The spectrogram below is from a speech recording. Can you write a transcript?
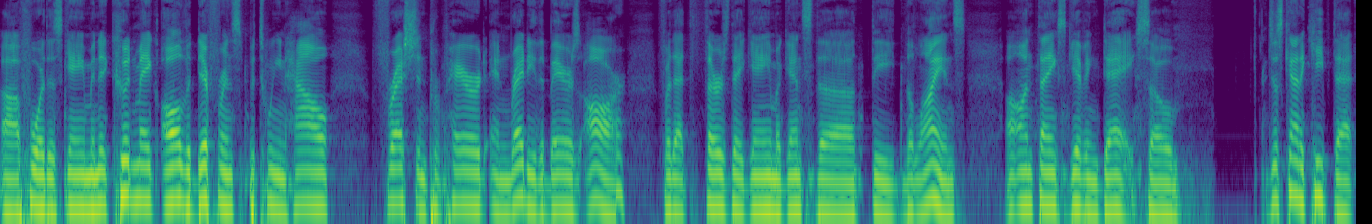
uh, for this game. And it could make all the difference between how fresh and prepared and ready the Bears are for that Thursday game against the, the, the Lions uh, on Thanksgiving Day. So just kind of keep that.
